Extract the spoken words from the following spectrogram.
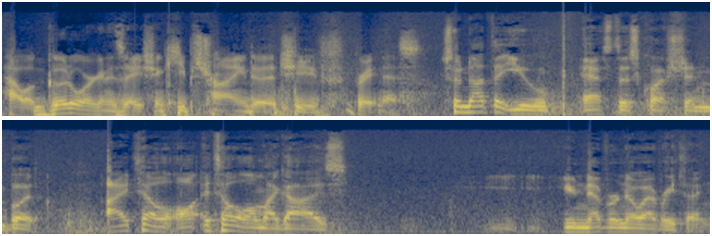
How a good organization keeps trying to achieve greatness. So, not that you asked this question, but I tell all, I tell all my guys, you never know everything.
